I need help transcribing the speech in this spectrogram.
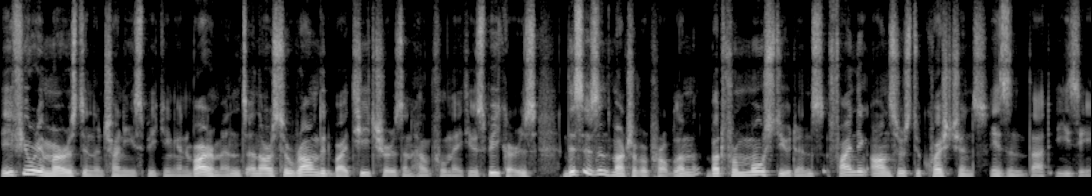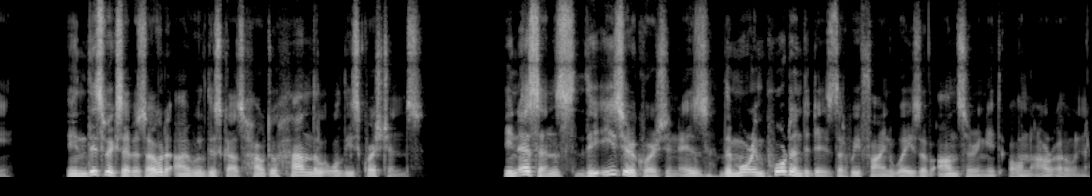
If you're immersed in a Chinese speaking environment and are surrounded by teachers and helpful native speakers, this isn't much of a problem, but for most students, finding answers to questions isn't that easy. In this week's episode, I will discuss how to handle all these questions. In essence, the easier question is, the more important it is that we find ways of answering it on our own,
